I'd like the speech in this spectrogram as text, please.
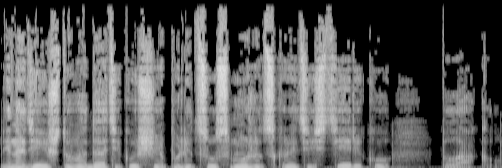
И, надеясь, что вода, текущая по лицу, сможет скрыть истерику, плакал.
